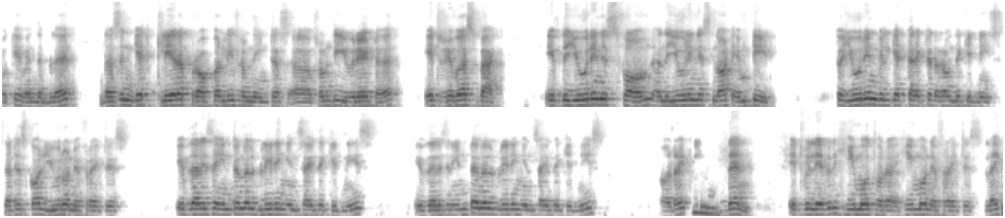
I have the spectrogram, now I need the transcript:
okay when the blood doesn't get clear up properly from the intest uh, from the ureter it reverses back. If the urine is formed and the urine is not emptied so urine will get collected around the kidneys. That is called uronephritis. If there is an internal bleeding inside the kidneys if there is an internal bleeding inside the kidneys all right Hemo. then it will lead to the hemothora- hemonephritis like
